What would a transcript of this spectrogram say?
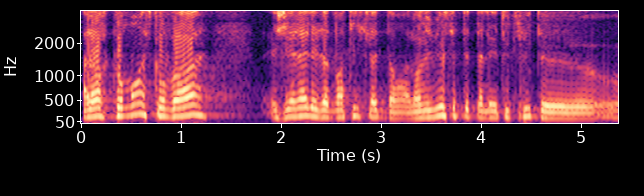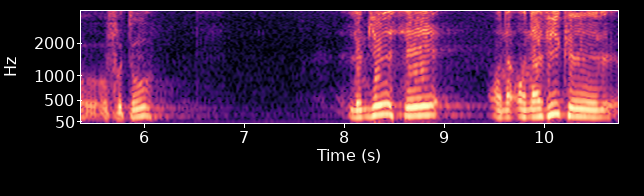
Alors, comment est-ce qu'on va gérer les adventistes là-dedans? Alors, le mieux, c'est peut-être d'aller tout de suite euh, aux photos. Le mieux, c'est, on a, on a vu que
